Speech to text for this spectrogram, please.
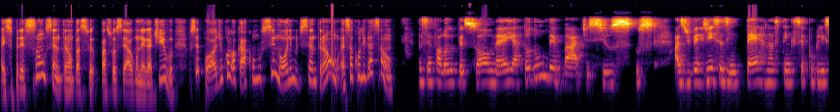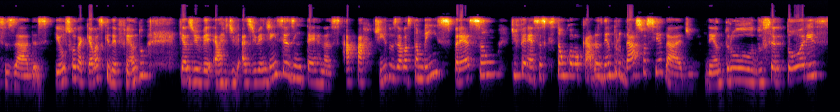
a expressão Centrão passou, passou a ser algo negativo, você pode colocar como sinônimo de Centrão essa coligação. Você falou do pessoal, né? E há todo um debate se os, os, as divergências internas têm que ser publicizadas. Eu sou daquelas que defendo que as, as, as divergências internas a partidos elas também expressam diferenças que estão colocadas dentro da sociedade dentro dos setores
